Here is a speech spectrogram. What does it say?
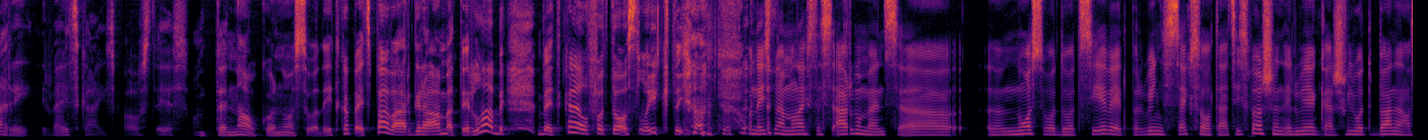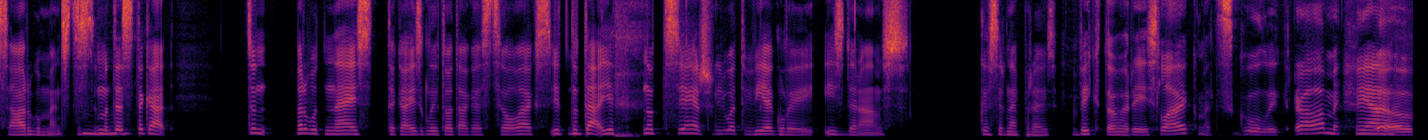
arī ir veids, kā izpausties. Un te nav ko nosodīt. Kāpēc pavāra grāmata ir labi, bet kailfoto slikti? un īstenībā man liekas, tas arguments. Uh, nosodot sievieti par viņas seksualitātes izpaušanu, ir vienkārši ļoti banāls arguments. Tas, mm -hmm. tas kā, tu varbūt neesmu izglītotākais cilvēks. Ja, nu, tā, ja, nu, tas vienkārši ir ļoti viegli izdarāms. Kas ir nepareizi? Viktorijas laikmets, guli rāmi, uh,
